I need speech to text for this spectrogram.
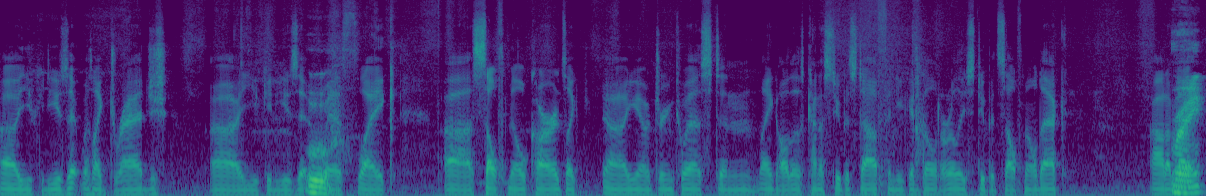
uh, you could use it with like dredge. Uh, you could use it with like uh, self mill cards like uh, you know Dream Twist and like all those kind of stupid stuff, and you could build a really stupid self mill deck out of it. Right.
